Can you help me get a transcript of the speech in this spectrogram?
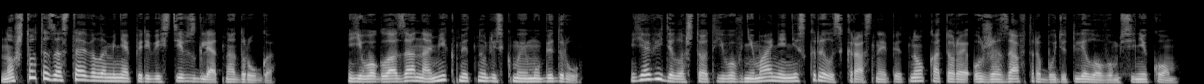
Но что-то заставило меня перевести взгляд на друга. Его глаза на миг метнулись к моему бедру. Я видела, что от его внимания не скрылось красное пятно, которое уже завтра будет лиловым синяком.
